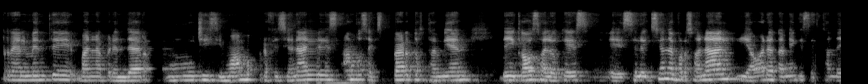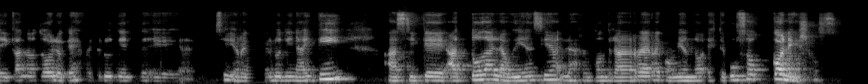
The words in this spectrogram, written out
realmente van a aprender muchísimo. Ambos profesionales, ambos expertos también dedicados a lo que es eh, selección de personal y ahora también que se están dedicando a todo lo que es recruiting, eh, sí, recruiting IT. Así que a toda la audiencia les re recomiendo este curso con ellos.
